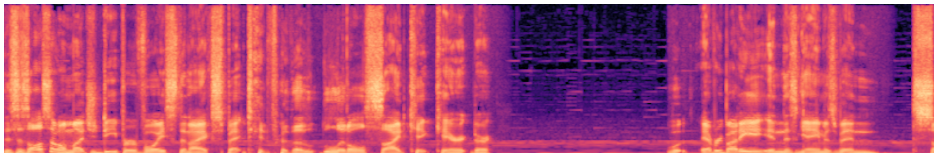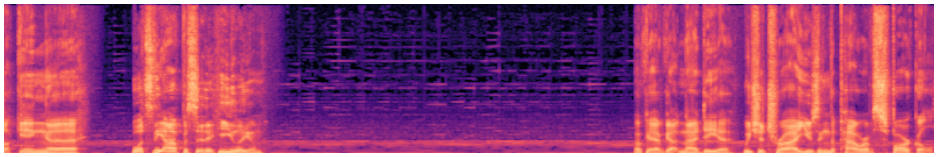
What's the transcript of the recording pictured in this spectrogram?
This is also a much deeper voice than I expected for the little sidekick character. Everybody in this game has been sucking, uh... What's the opposite of helium? Okay, I've got an idea. We should try using the power of Sparkle.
